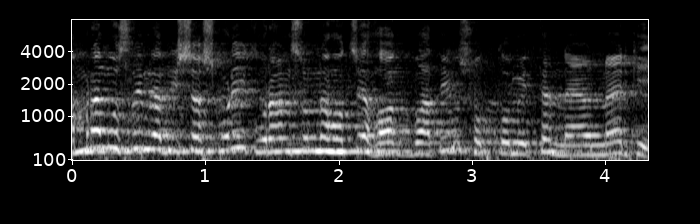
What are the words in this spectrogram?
আমরা মুসলিমরা বিশ্বাস করি কোরআন সুন্না হচ্ছে হক, বাতিল, সত্য, মিথ্যা, ন্যায়, অন্যায়ের কি?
